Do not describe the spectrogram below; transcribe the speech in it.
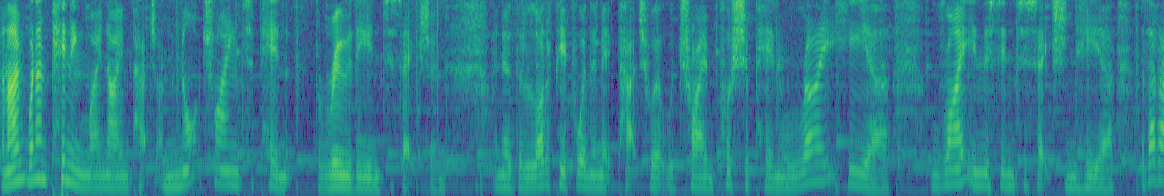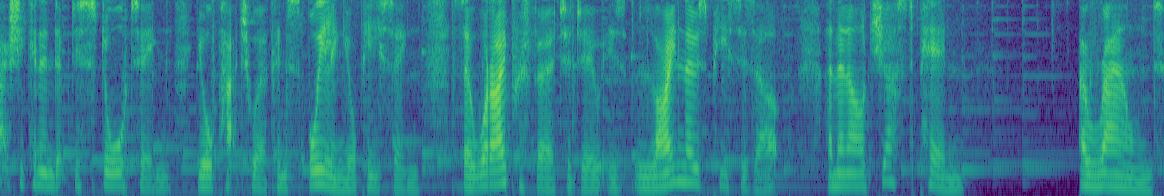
And I'm, when I'm pinning my nine patch, I'm not trying to pin through the intersection. I know that a lot of people when they make patchwork would try and push a pin right here, right in this intersection here, but that actually can end up distorting your patchwork and spoiling your piecing. So what I prefer to do is line those pieces up and then I'll just pin around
